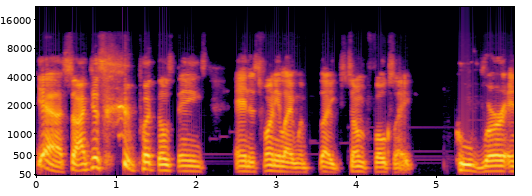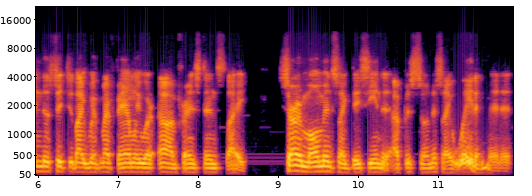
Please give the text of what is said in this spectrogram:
yeah, so I just put those things, and it's funny, like when like some folks like who were in the situation, like with my family, where, um, for instance, like certain moments, like they see in the episode, it's like, wait a minute,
